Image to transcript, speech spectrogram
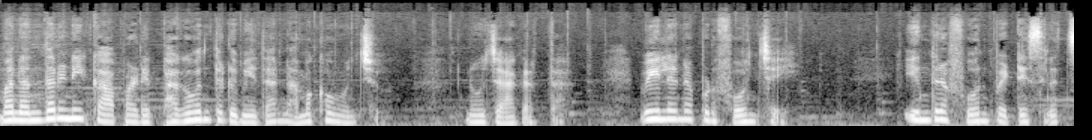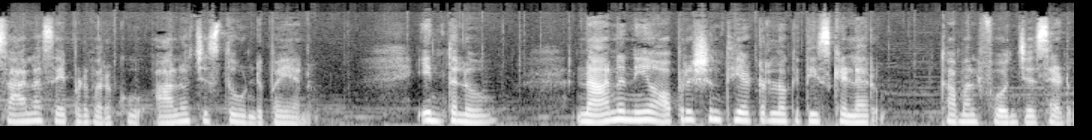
మనందరినీ కాపాడే భగవంతుడి మీద నమ్మకం ఉంచు. నువ్వు జాగ్రత్త. వీలైనప్పుడు ఫోన్ చెయ్యి ఇంద్ర ఫోన్ పెట్టేసిన చాలాసేపటి వరకు ఆలోచిస్తూ ఉండిపోయాను. ఇంతలో నాన్నని ఆపరేషన్ థియేటర్లోకి తీసుకెళ్ళారు. కమల్ ఫోన్ చేశాడు.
